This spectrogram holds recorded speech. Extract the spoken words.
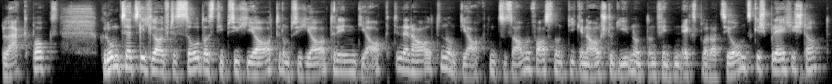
Blackbox. Grundsätzlich läuft es so, dass die Psychiater und Psychiaterinnen die Akten erhalten und die Akten zusammenfassen und die genau studieren und dann finden Explorationsgespräche statt.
